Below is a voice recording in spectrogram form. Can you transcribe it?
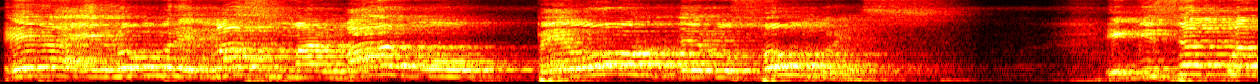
era el hombre más malvado, y quizás cuando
